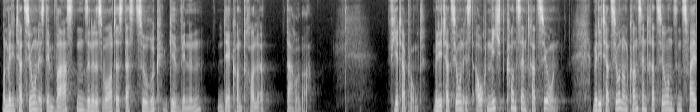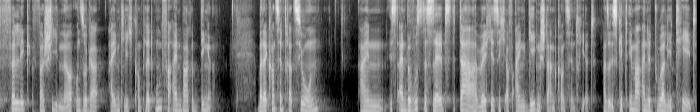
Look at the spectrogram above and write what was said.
Und Meditation ist im wahrsten Sinne des Wortes das Zurückgewinnen der Kontrolle darüber. Vierter Punkt. Meditation ist auch nicht Konzentration. Meditation und Konzentration sind zwei völlig verschiedene und sogar eigentlich komplett unvereinbare Dinge. Bei der Konzentration ein, ist ein bewusstes Selbst da, welches sich auf einen Gegenstand konzentriert. Also es gibt immer eine Dualität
